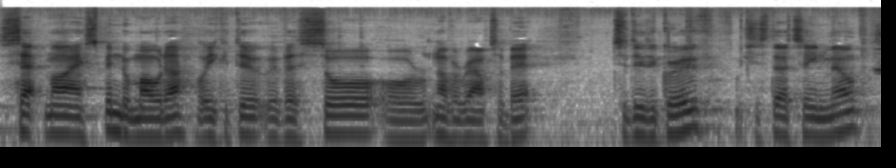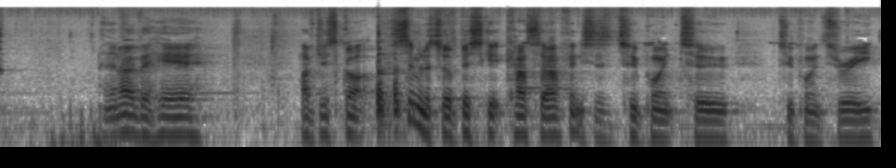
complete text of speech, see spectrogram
set my spindle molder or you could do it with a saw or another router bit to do the groove which is 13 mil. And then over here I've just got similar to a biscuit cutter I think this is a 2.2 2.3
